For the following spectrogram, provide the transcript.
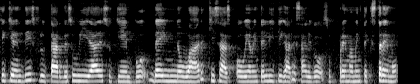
que quieren disfrutar de su vida, de su tiempo, de innovar, quizás obviamente litigar es algo supremamente extremo,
